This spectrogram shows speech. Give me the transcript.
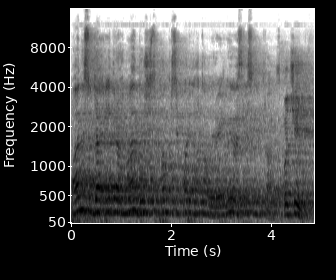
Пане суддя, рідер Роман, дуже конкурсі поряд готовий. Реагує Василь Сінітра. Спочинь.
